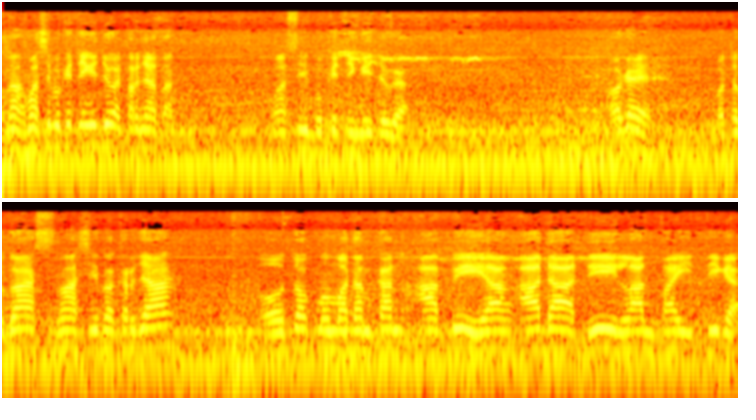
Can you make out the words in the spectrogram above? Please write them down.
Nah, masih Bukit Tinggi juga ternyata. Masih Bukit Tinggi juga. Oke, petugas masih bekerja untuk memadamkan api yang ada di lantai 3.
